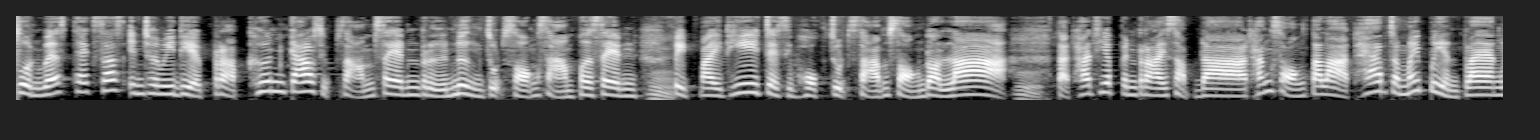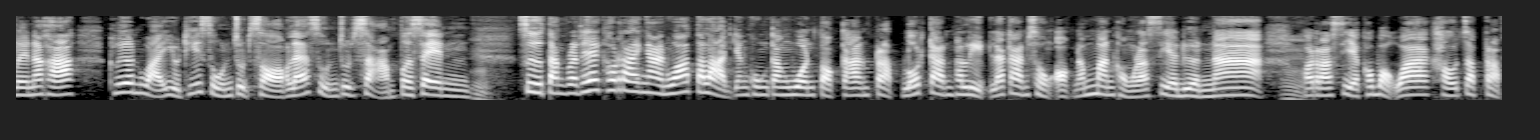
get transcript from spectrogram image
ส่วน West Texas Intermediate ปรับขึ้น 93 เซนต์หรือ 1.23%ปิดไปที่ 76.32 ดอลลาร์ แต่ถ้าเทียบเป็นรายสัปดาห์ทั้ง 2 ตลาดแทบจะไม่เปลี่ยนแปลงเลยนะคะ เคลื่อนไหวอยู่ที่ 0.2 และ 0.3%สื่อต่างประเทศเขารายงานว่าตลาดยังคงกังวลต่อการปรับลดการผลิต และการส่งออกน้ำมันของรัสเซียเดือนหน้า เพราะรัสเซียเขาบอกว่าเขาจะปรับ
